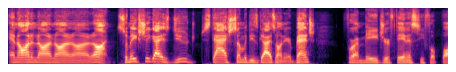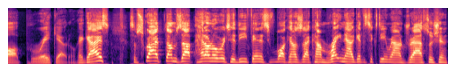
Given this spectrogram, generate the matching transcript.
and on and on and on and on and on. So make sure you guys do stash some of these guys on your bench for a major fantasy football breakout. Okay, guys? Subscribe, thumbs up, head on over to thefantasyfootballcounselor.com right now. Get the 16 round draft solution.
